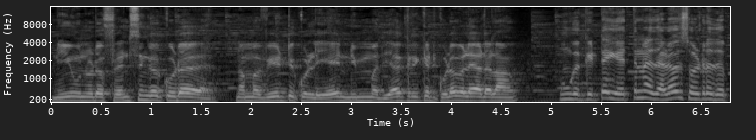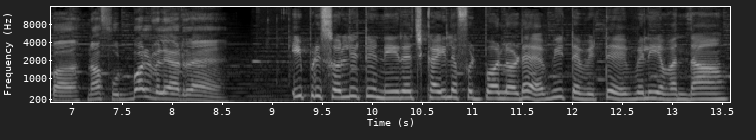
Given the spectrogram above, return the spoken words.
நீ உன்னோட ஃப்ரெண்ட்ஸுங்க கூட நம்ம வீட்டுக்குள்ளேயே நிம்மதியாக கிரிக்கெட் கூட விளையாடலாம். உங்ககிட்ட எத்தனை தடவை சொல்றதுப்பா? நான் ஃபுட்பால் விளையாடுறேன். இப்படி சொல்லிட்டு நீரஜ் கையில் ஃபுட்பாலோட வீட்டை விட்டு வெளியே வந்தான்.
